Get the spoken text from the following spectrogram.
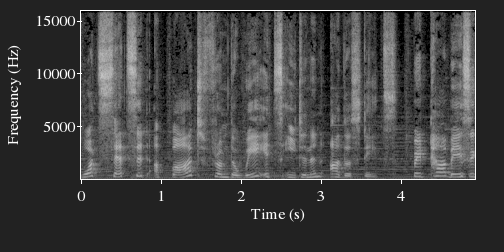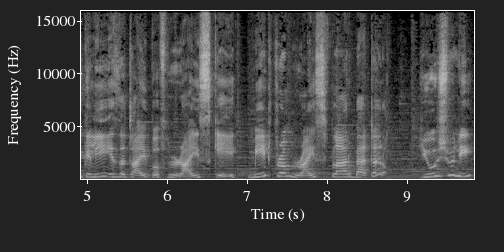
what sets it apart from the way it's eaten in other states. Pitta basically is a type of rice cake made from rice flour batter. Usually,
